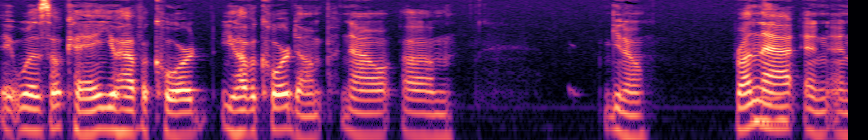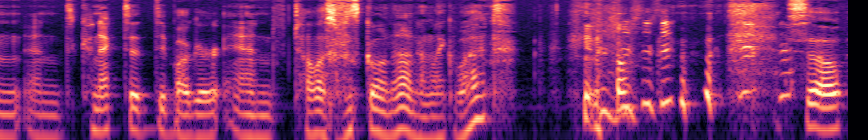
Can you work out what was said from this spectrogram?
it was okay. You have a core you have a core dump now. Um, you know, run that and and and connect to the debugger and tell us what's going on. I'm like, what? you know. so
